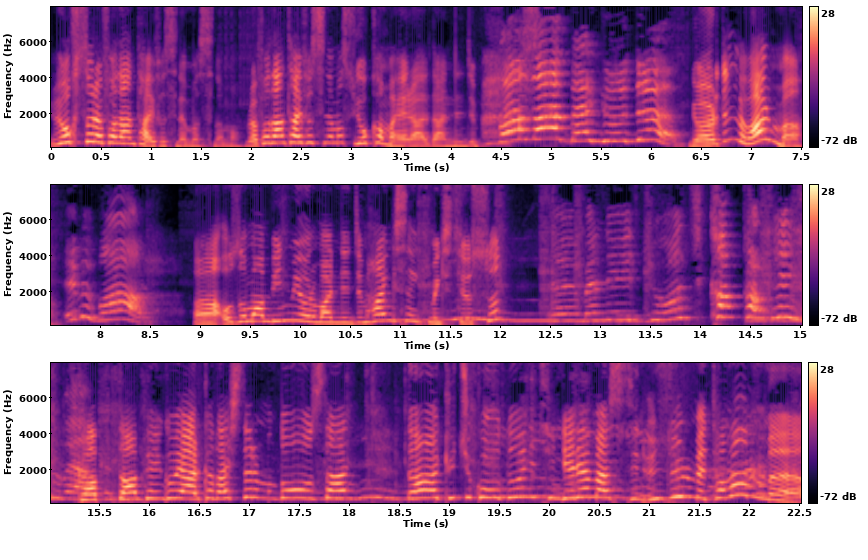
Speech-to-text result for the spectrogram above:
Yoksa Rafadan Tayfa sinemasına mı? Rafadan Tayfa sineması yok ama herhalde anneciğim. Gördüm. Gördün mü var mı? Evet var. Aa, o zaman bilmiyorum anneciğim. Hangisine gitmek istiyorsun? Ee, ben de George Kaptan Penguin. Kaptan Pengu ve arkadaşlarım? Doğu sen daha küçük olduğun için gelemezsin. Üzülme tamam mı?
